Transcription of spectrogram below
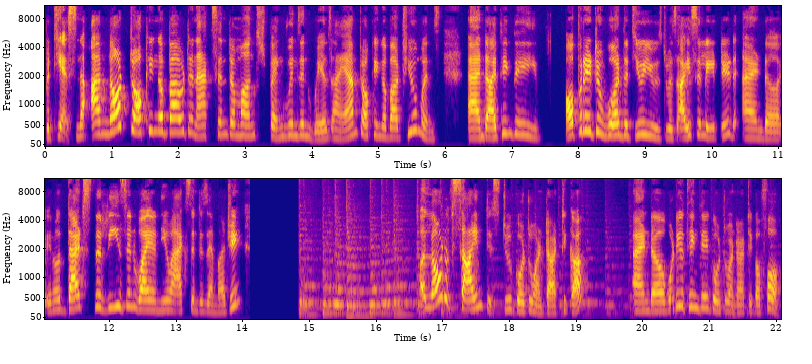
But yes, now I'm not talking about an accent amongst penguins and whales. I am talking about humans, and I think the operative word that you used was isolated, and uh, you know that's the reason why a new accent is emerging a lot of scientists do go to Antarctica. And uh, what do you think they go to Antarctica for?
